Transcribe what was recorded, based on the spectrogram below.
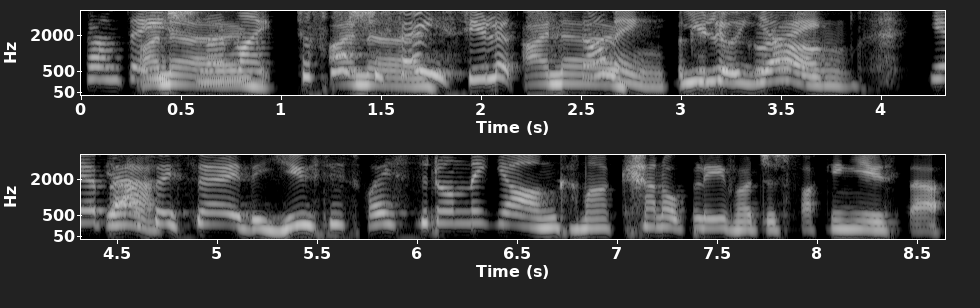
foundation. I'm like, just wash your face. You look stunning because You look are young. Yeah, but Yeah. as they say, the youth is wasted on the young, and I cannot believe I just fucking used that.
